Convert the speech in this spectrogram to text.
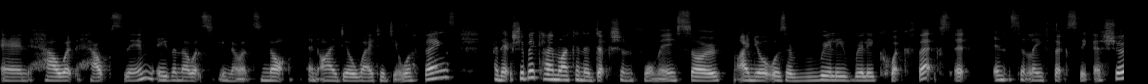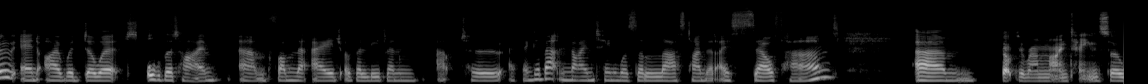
and how it helps them even though it's you know it's not an ideal way to deal with things it actually became like an addiction for me so i knew it was a really really quick fix it instantly fix the issue and i would do it all the time um, from the age of 11 up to i think about 19 was the last time that i self-harmed. Um, stopped around 19 so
